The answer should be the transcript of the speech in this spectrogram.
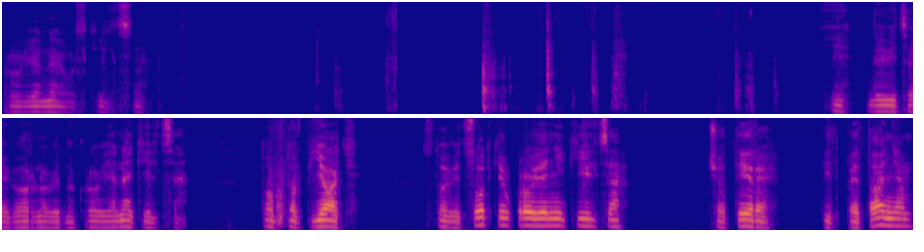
Кров'яне ось кільце. І дивіться, як гарно видно кров'яне кільце. Тобто 5 100% кров'яні кільця, 4 під питанням,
